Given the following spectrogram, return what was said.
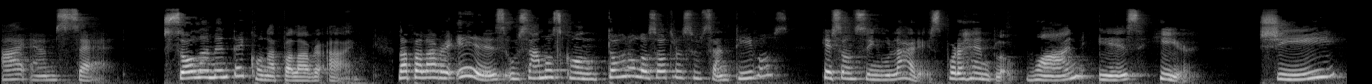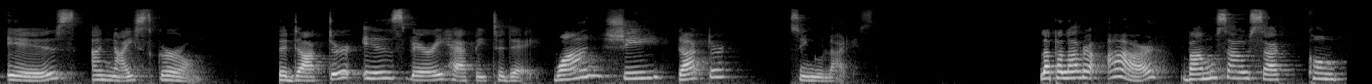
I am sad. Solamente con la palabra I. La palabra is usamos con todos los otros sustantivos que son singulares. Por ejemplo, one is here. She is a nice girl. The doctor is very happy today. One, she, doctor, singulares. La palabra are vamos a usar con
